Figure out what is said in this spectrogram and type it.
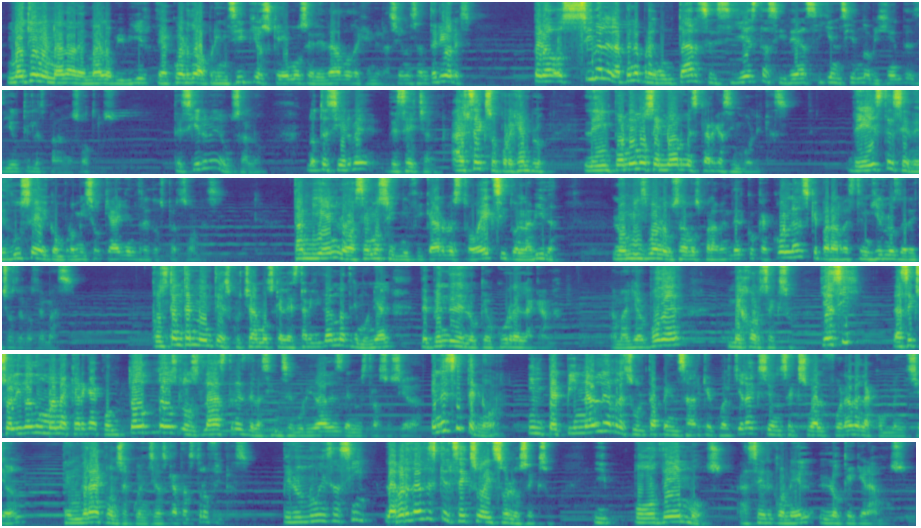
No tiene nada de malo vivir de acuerdo a principios que hemos heredado de generaciones anteriores, pero sí vale la pena preguntarse si estas ideas siguen siendo vigentes y útiles para nosotros. ¿Te sirve? Úsalo. ¿No te sirve? Deséchalo. Al sexo, por ejemplo, le imponemos enormes cargas simbólicas. De este se deduce el compromiso que hay entre dos personas. También lo hacemos significar nuestro éxito en la vida. Lo mismo lo usamos para vender Coca-Colas que para restringir los derechos de los demás. Constantemente escuchamos que la estabilidad matrimonial depende de lo que ocurre en la cama. A mayor poder, mejor sexo. Y así, la sexualidad humana carga con todos los lastres de las inseguridades de nuestra sociedad. En ese tenor, impepinable resulta pensar que cualquier acción sexual fuera de la convención tendrá consecuencias catastróficas. Pero no es así. La verdad es que el sexo es solo sexo y podemos hacer con él lo que queramos,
